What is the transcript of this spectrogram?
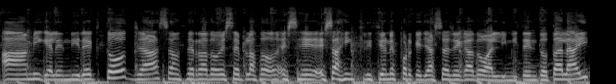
a Miguel en directo ya se han cerrado ese plazo, esas inscripciones porque ya se ha llegado al límite. En total hay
